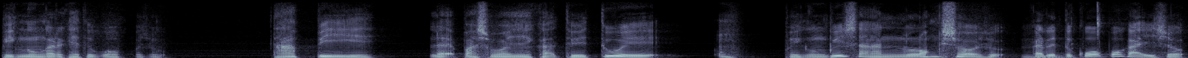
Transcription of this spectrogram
bingung arek tuku apa, Cuk. Tapi lek pas wayahe gak duwe duit, uh, bingung pisan longso, Cuk. Hmm. Kare tuku apa gak iso.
